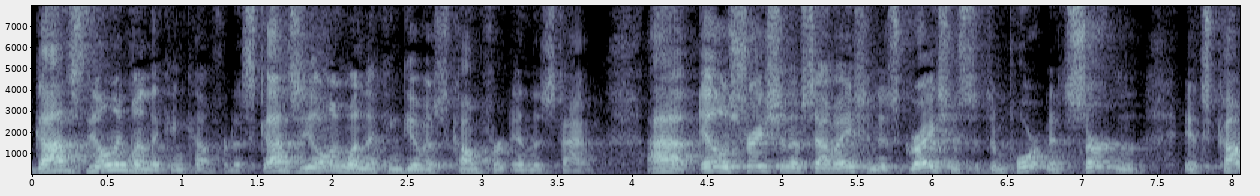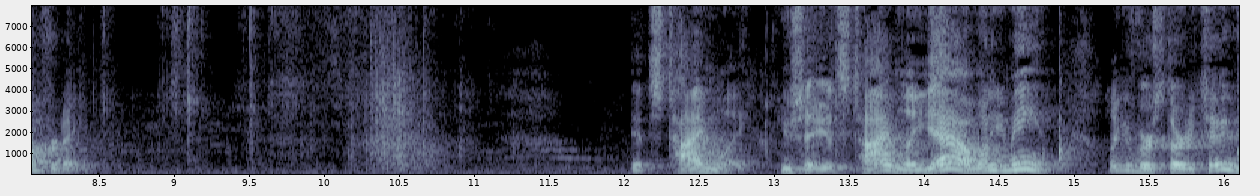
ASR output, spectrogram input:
God's the only one that can comfort us. God's the only one that can give us comfort in this time. Uh, illustration of salvation is gracious, it's important, it's certain, it's comforting. It's timely. You say, it's timely. Yeah, what do you mean? Look at verse 32.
